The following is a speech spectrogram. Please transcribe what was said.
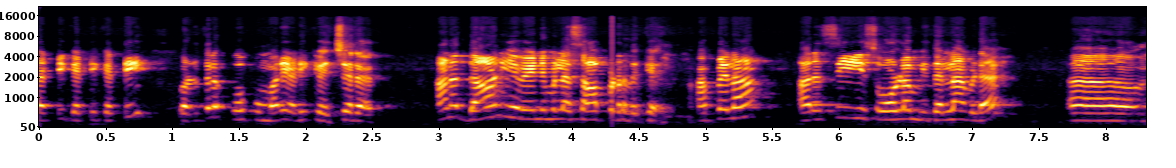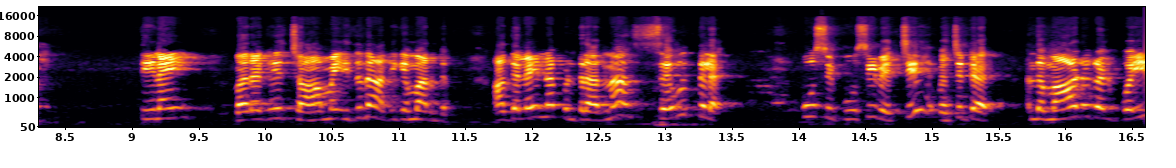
கட்டி கட்டி கட்டி ஒரு இடத்துல கோப்பு மாதிரி அடுக்கி வச்சிடறாரு. ஆனா தானியம் வேணுமில்ல சாப்பிடுறதுக்கு. அப்பெல்லாம் அரிசி சோளம் இதெல்லாம் விட ஆஹ், திணை வரகு சாமை இதுதான் அதிகமா இருந்தது. அதெல்லாம் என்ன பண்றாருன்னா செவுத்துல பூசி பூசி வச்சு வச்சுட்டாரு. அந்த மாடுகள் போய்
